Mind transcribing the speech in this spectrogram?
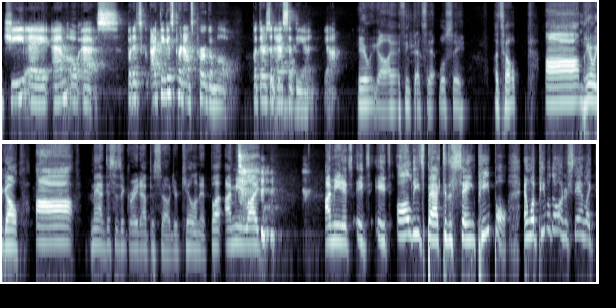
G A M O S but it's I think it's pronounced Pergamo, but there's an S at the end. Yeah. Here we go. I think that's it. We'll see. Let's hope. Um, here we go. Uh man, this is a great episode. You're killing it. But I mean, like, I mean, it's it's it's all leads back to the same people. And what people don't understand, like,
